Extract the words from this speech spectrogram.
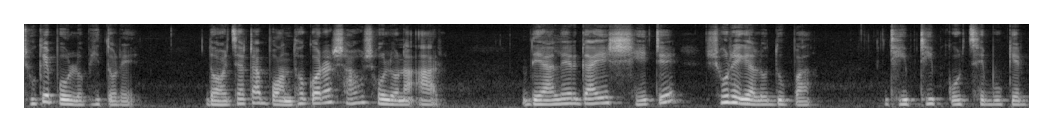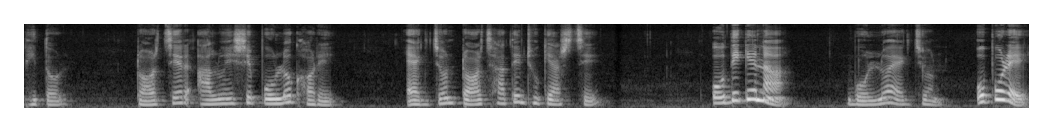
ঢুকে পড়ল ভিতরে। দরজাটা বন্ধ করার সাহস হলো না আর। দেয়ালের গায়ে সেটে সরে গেল দুপা। ঢিপ ঢিপ করছে বুকের ভিতর। টর্চের আলো এসে পড়ল ঘরে। একজন টর্চ হাতে ঢুকে আসছে। ওদিকে না! বলল একজন। ওপরে?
